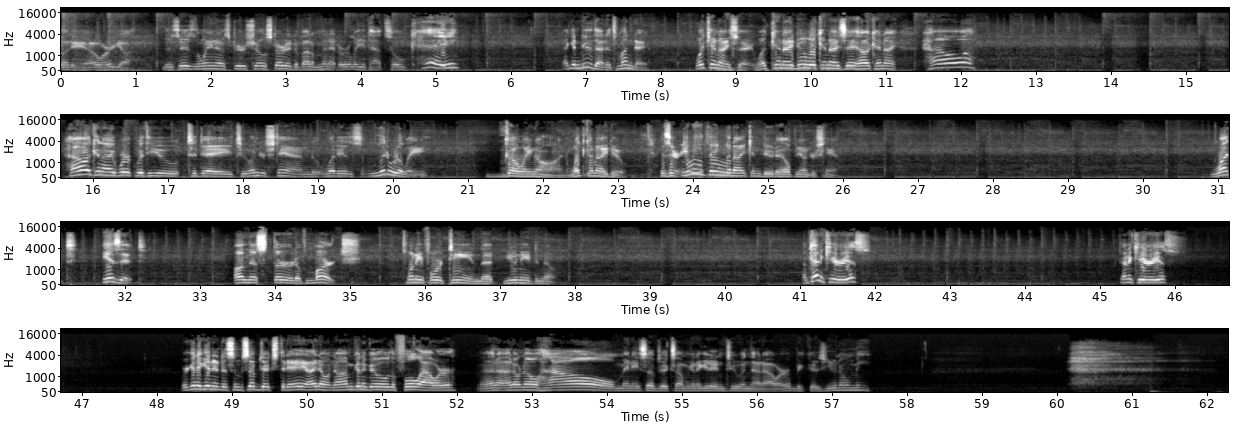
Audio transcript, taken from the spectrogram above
Everybody. How are ya? This is the Wayne S. Pierce Show. Started about a minute early. That's okay. I can do that. It's Monday. What can I say? What can I do? What can I say? How can I? How? How can I work with you today to understand what is literally going on? What can I do? Is there anything that I can do to help you understand? What is it on this 3rd of March 2014 that you need to know? I'm kind of curious. Kind of curious. We're going to get into some subjects today. I don't know. I'm going to go the full hour. I don't know how many subjects I'm going to get into in that hour because you know me.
